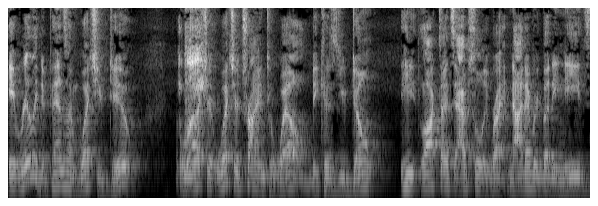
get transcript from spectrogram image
it really depends on what you do, right. what you're what you're trying to weld, because you don't. He Loctite's absolutely right. Not everybody needs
